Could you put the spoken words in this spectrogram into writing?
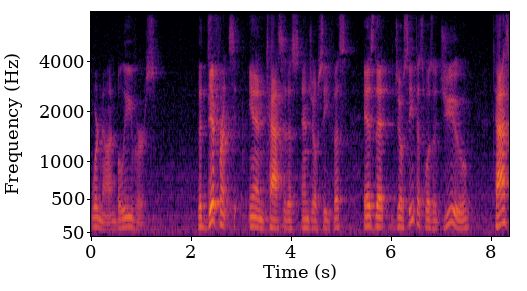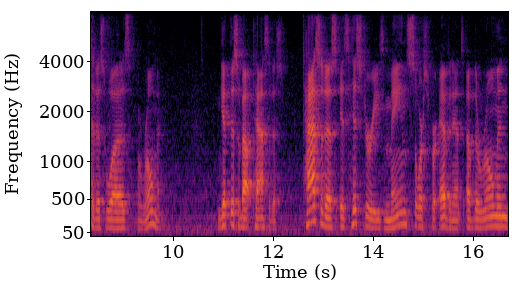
were non believers. The difference in Tacitus and Josephus is that Josephus was a Jew, Tacitus was a Roman. Get this about Tacitus. Tacitus is history's main source for evidence of the Roman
